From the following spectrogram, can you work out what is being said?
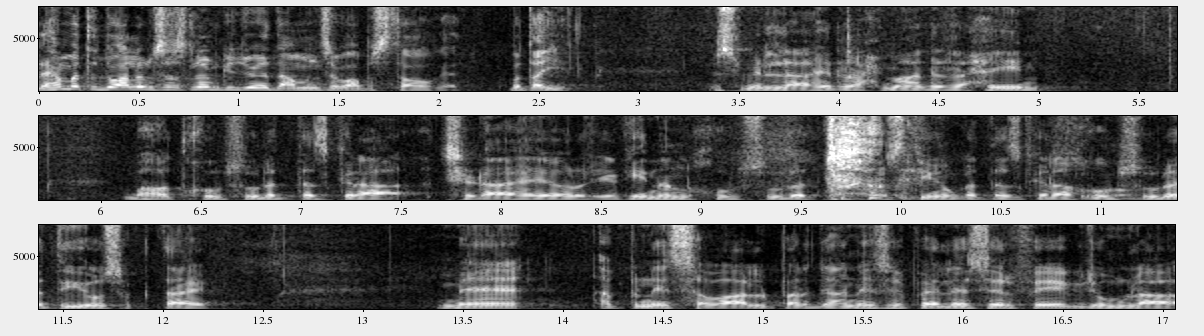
رحمت دو عالم صلی اللہ علیہ وسلم کی جو ہے دامن سے وابستہ ہو گئے۔ بتائیے۔ بسم اللہ الرحمن الرحیم۔ بہت خوبصورت تذکرہ چھڑا ہے اور یقیناً خوبصورت ہستیوں کا تذکرہ خوبصورت ہی ہو سکتا ہے۔ میں اپنے سوال پر جانے سے پہلے صرف ایک جملہ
